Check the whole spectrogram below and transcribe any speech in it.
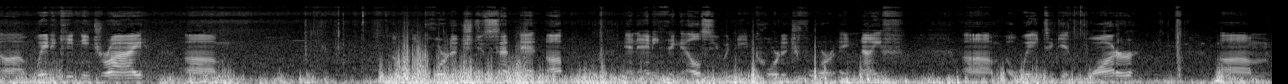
uh, way to keep me dry, um, a cordage to set that up, and anything else you would need cordage for, a knife, um, a way to get water. Um,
